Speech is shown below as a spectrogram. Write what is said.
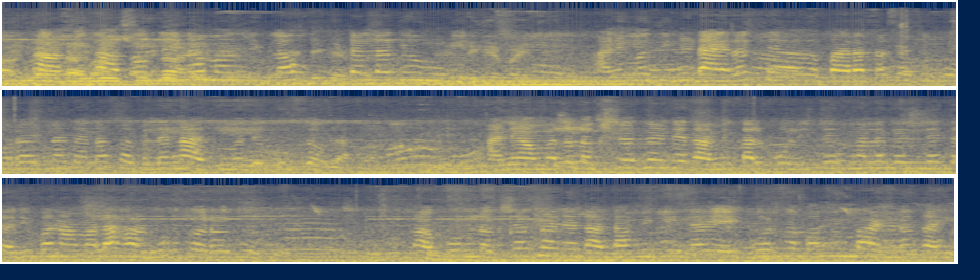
आम्ही घाबरलो ना मग तिला हॉस्पिटलला घेऊन गेली. आणि मग तिने डायरेक्ट त्या बारा तासाची पोरं आहेत ना त्यांना सगळ्यांना आतमध्ये घुसवला. आणि आम्हाला लक्षात नाही देत आम्ही काल पोलीस स्टेशनला गेले तरी पण आम्हाला हाडूक करत होते. आपण लक्षात नाही देत आता आम्ही गेल्या एक वर्षापासून भांडत आहे.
